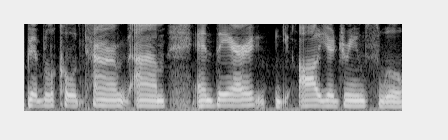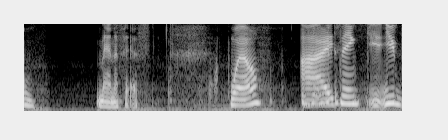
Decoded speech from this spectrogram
biblical term, um, and there all your dreams will manifest. Well, I think you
